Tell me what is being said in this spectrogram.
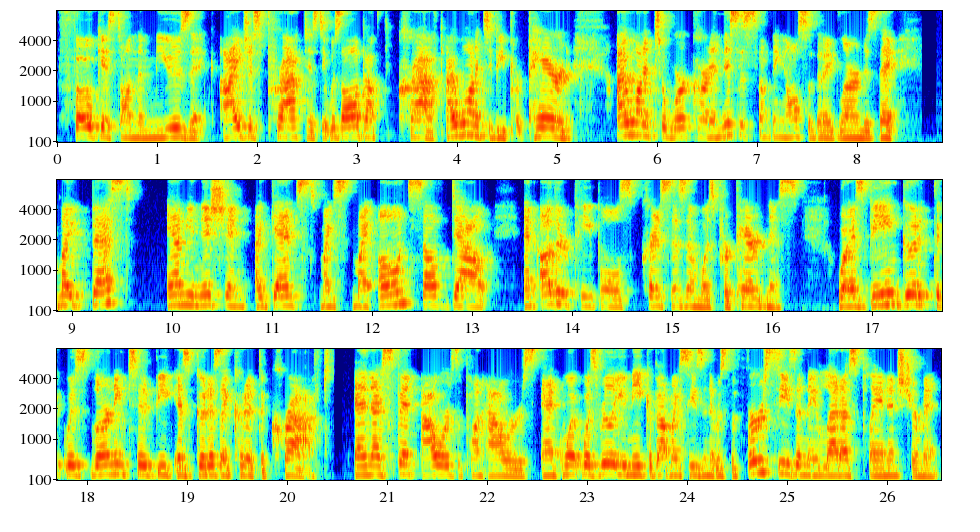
focused on the music. I just practiced. It was all about the craft. I wanted to be prepared. I wanted to work hard. And this is something also that I've learned is that my best ammunition against my my own self-doubt and other people's criticism was preparedness. Was being good at the was learning to be as good as I could at the craft and I spent hours upon hours. And what was really unique about my season, it was the first season they let us play an instrument.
